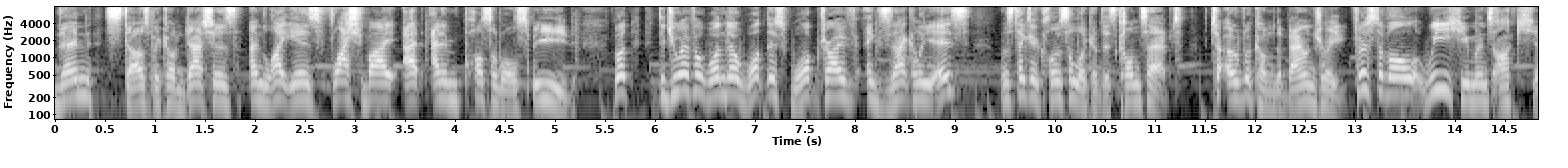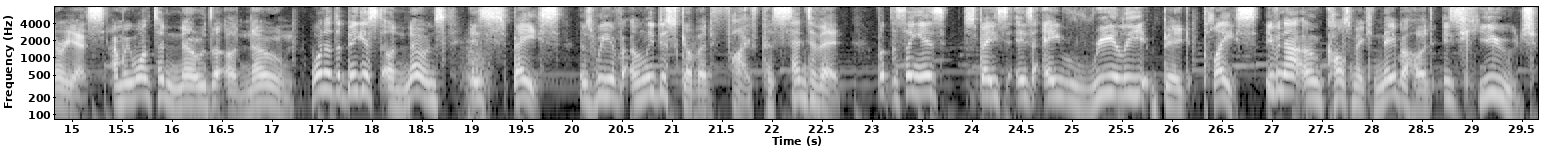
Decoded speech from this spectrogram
Then, stars become dashes and light years flashed by at an impossible speed. But did you ever wonder what this warp drive exactly is? Let's take a closer look at this concept. To overcome the boundary. First of all, we humans are curious and we want to know the unknown. One of the biggest unknowns is space, as we have only discovered 5% of it. But the thing is, space is a really big place. Even our own cosmic neighborhood is huge.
